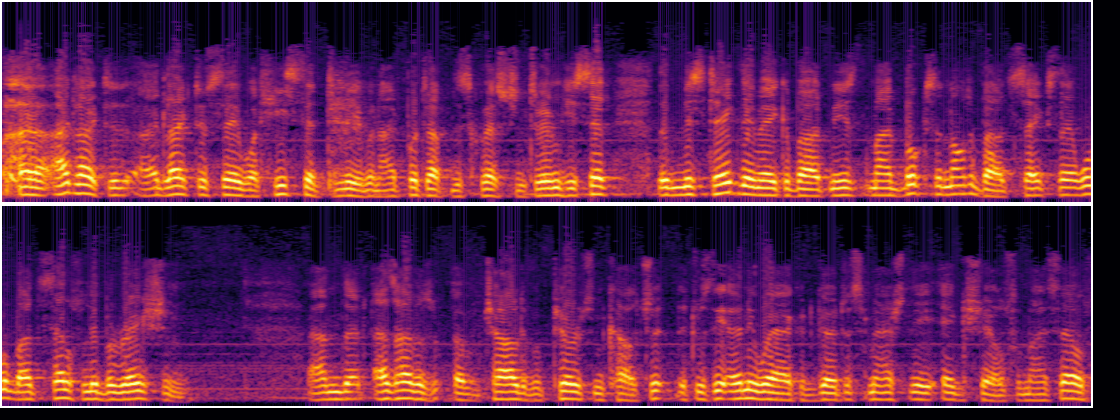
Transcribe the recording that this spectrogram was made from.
Uh, I'd like to I'd like to say what he said to me when I put up this question to him. He said the mistake they make about me is my books are not about sex; they're all about self-liberation, and that as I was a child of a Puritan culture, it was the only way I could go to smash the eggshell for myself,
